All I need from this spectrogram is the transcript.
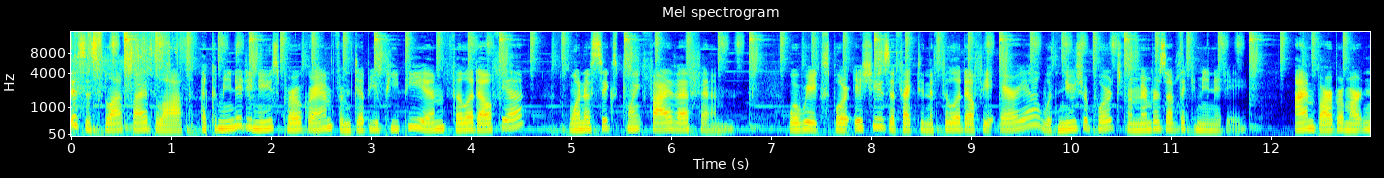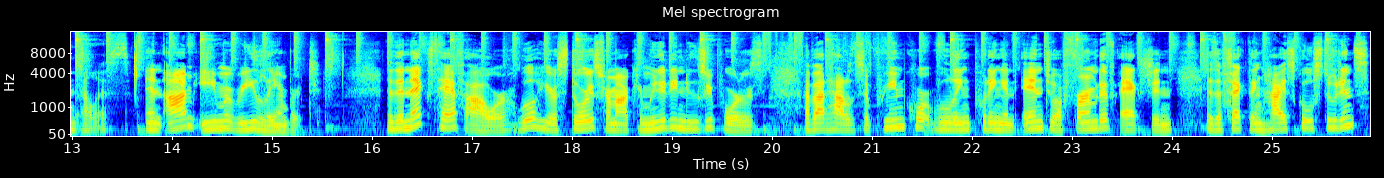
This is Block by Block, a community news program from WPPM Philadelphia, 106.5 FM, where we explore issues affecting the Philadelphia area with news reports from members of the community. I'm Barbara Martin Ellis. And I'm E. Marie Lambert. In the next half hour, we'll hear stories from our community news reporters about how the Supreme Court ruling putting an end to affirmative action is affecting high school students,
